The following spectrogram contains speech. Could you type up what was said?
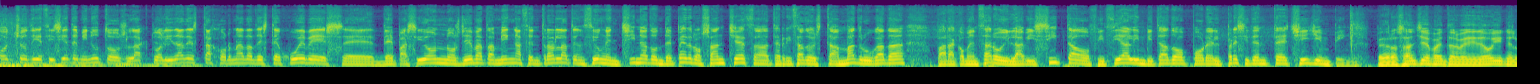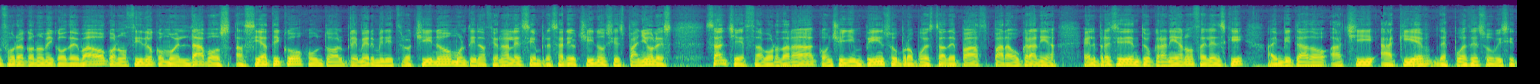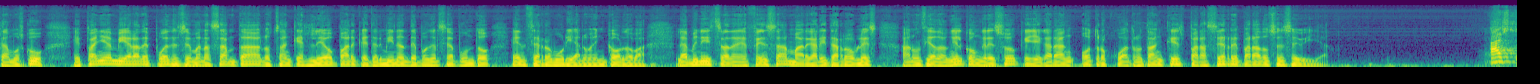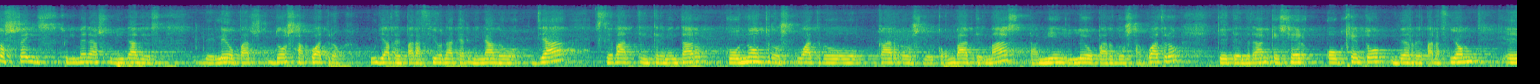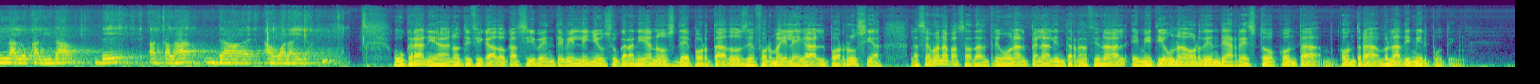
8.17 minutos. La actualidad de esta jornada de este jueves eh, de pasión nos lleva también a centrar la atención en China, donde Pedro Sánchez ha aterrizado esta madrugada para comenzar hoy la visita oficial invitado por el presidente Xi Jinping. Pedro Sánchez va a intervenir hoy en el Foro Económico de Bao, conocido como el Davos Asiático, junto al primer ministro chino, multinacionales y empresarios chinos y españoles. Sánchez abordará con Xi Jinping su propuesta de paz para Ucrania. El presidente ucraniano Zelensky ha invitado a Xi a Kiev después de su visita a Moscú. España enviará después de Semana Santa los tanques Leopard que terminan de ponerse a punto en Cerro Muriano, en Córdoba. La ministra de Defensa, Margarita Robles, ha anunciado en el Congreso que llegarán otros cuatro tanques para ser reparados en Sevilla. A estos seis primeras unidades de Leopard 2 a 4, cuya reparación ha terminado ya, se van a incrementar con otros cuatro carros de combate más, también Leopard 2 a 4, que tendrán que ser objeto de reparación en la localidad de Alcalá de Aguadaira. Ucrania ha notificado casi 20.000 niños ucranianos deportados de forma ilegal por Rusia. La semana pasada el Tribunal Penal Internacional emitió una orden de arresto contra, contra Vladimir Putin.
